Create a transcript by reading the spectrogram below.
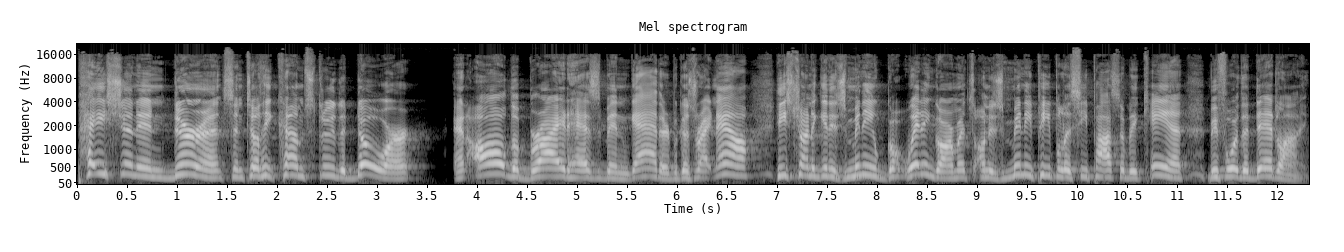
patient endurance until He comes through the door and all the bride has been gathered because right now he's trying to get as many wedding garments on as many people as he possibly can before the deadline.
